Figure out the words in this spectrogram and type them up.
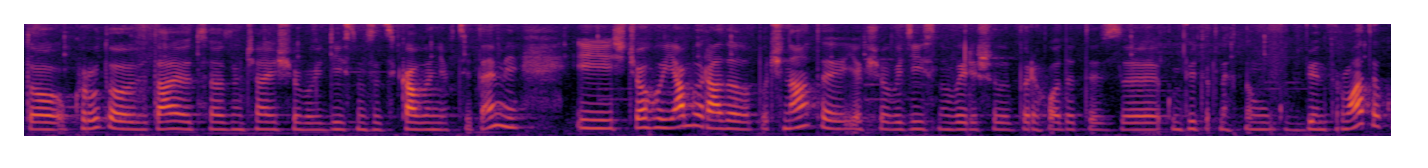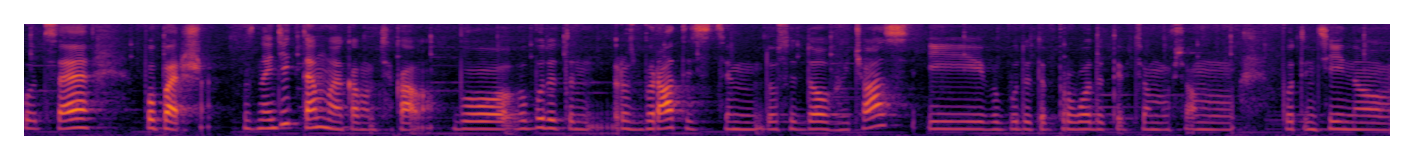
то круто вітаю. Це означає, що ви дійсно зацікавлені в цій темі. І з чого я би радила починати, якщо ви дійсно вирішили переходити з комп'ютерних наук в біоінформатику, це по-перше, Знайдіть тему, яка вам цікава, бо ви будете розбиратись з цим досить довгий час, і ви будете проводити в цьому всьому потенційно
